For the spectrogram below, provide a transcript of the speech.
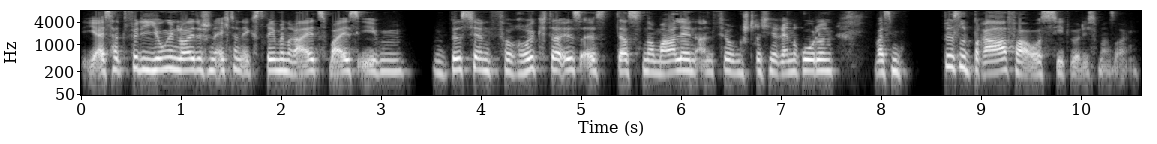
ja, es hat für die jungen Leute schon echt einen extremen Reiz, weil es eben ein bisschen verrückter ist als das normale, in Anführungsstriche, Rennrodeln, was ein bisschen braver aussieht, würde ich mal sagen.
